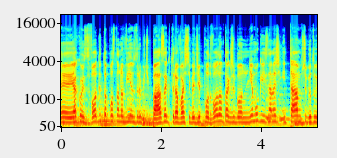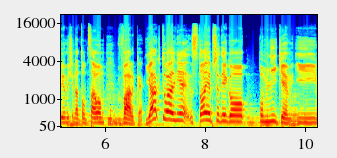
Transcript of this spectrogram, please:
y, jakąś z wody, to postanowiłem zrobić bazę, która właśnie będzie pod wodą, tak żeby on nie mógł jej znaleźć i tam przygotujemy się na tą całą walkę. Ja aktualnie stoję przed jego pomnikiem i,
